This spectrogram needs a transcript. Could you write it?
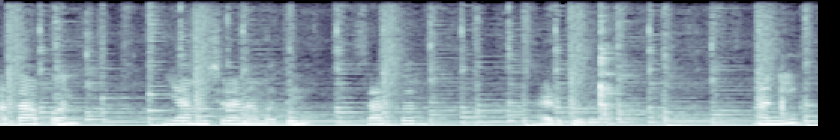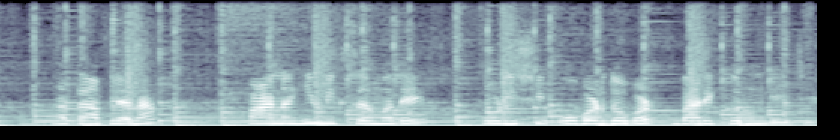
आता आपण या मिश्रणामध्ये साखर ॲड करूया. आणि आता आपल्याला पानंही मिक्सरमध्ये थोडीशी ओबडधोबड बारीक करून घ्यायची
